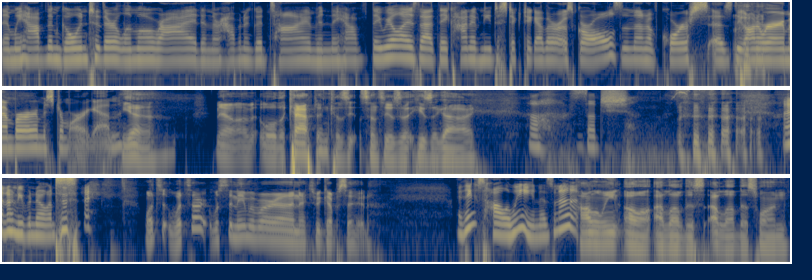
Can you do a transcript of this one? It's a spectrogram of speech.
then we have them go into their limo ride, and they're having a good time, and they have they realize that they kind of need to stick together as girls, and then of course as the honorary member, Mr. Morgan. Yeah. No, uh, well, the captain, because since he's a, he's a guy. Oh, such. I don't even know what to say. what's what's our what's the name of our uh, next week episode? I think it's Halloween, isn't it? Halloween. Oh, I love this. I love this one.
